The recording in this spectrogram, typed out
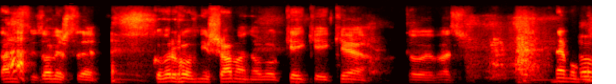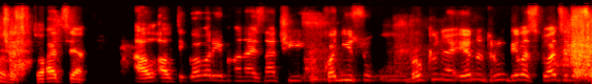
Zamisli, zoveš se ko vrhovni šaman ovog KKK-a. To je baš nemoguća situacija ali al ti govorim, onaj, znači, kod njih su u Brooklynu jednom trenutku bila situacija da su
